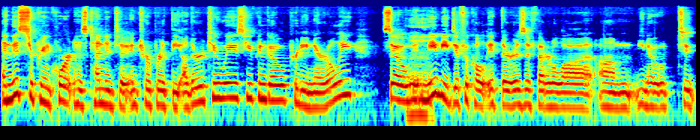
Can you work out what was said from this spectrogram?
And this Supreme Court has tended to interpret the other two ways you can go pretty narrowly. So it may be difficult if there is a federal law, um, you know, to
